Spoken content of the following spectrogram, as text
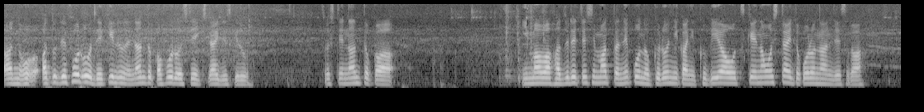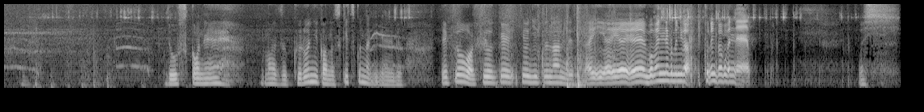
あの後でフォローできるのでなんとかフォローしていきたいですけど。そしてなんとか今は外れてしまった猫のクロニカに首輪をつけ直したいところなんですが。どうすかね。まずクロニカの好き作んなきゃいけないけど。で今日は休憩休日なんですあいやいやいやごめんねクロニカクロニカごめんね。よし。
